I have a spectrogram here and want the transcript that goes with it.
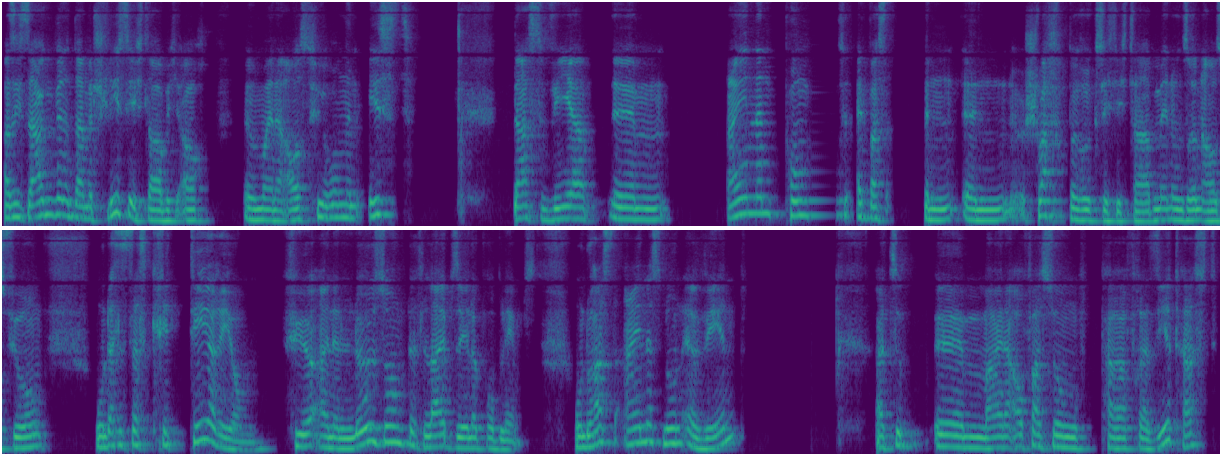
was ich sagen will, und damit schließe ich, glaube ich, auch äh, meine Ausführungen, ist, dass wir ähm, einen Punkt etwas in, in, schwach berücksichtigt haben in unseren Ausführungen, und das ist das Kriterium für eine Lösung des Leib-Seele-Problems. Und du hast eines nun erwähnt, als du äh, meine Auffassung paraphrasiert hast,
